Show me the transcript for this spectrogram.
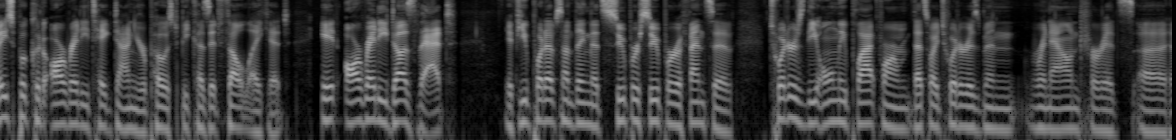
Facebook could already take down your post because it felt like it. It already does that. If you put up something that's super super offensive, Twitter's the only platform. That's why Twitter has been renowned for its uh,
